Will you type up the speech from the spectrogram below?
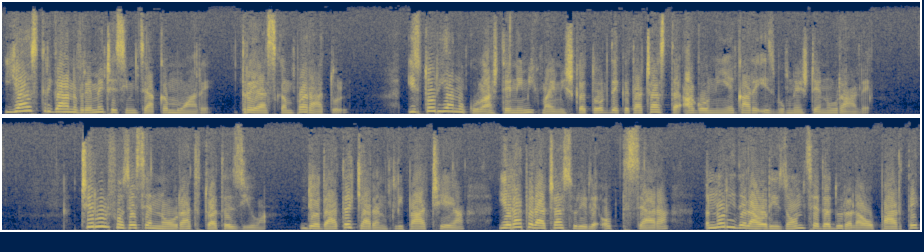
Ea striga în vreme ce simțea că moare. Trăiască împăratul. Istoria nu cunoaște nimic mai mișcător decât această agonie care izbucnește în urale. Cerul fusese înnourat toată ziua. Deodată, chiar în clipa aceea, era pe la ceasurile opt seara, norii de la orizont se dădură la o parte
